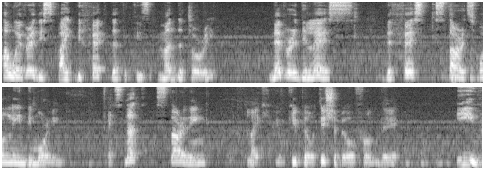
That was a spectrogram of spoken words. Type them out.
However, despite the fact that it is mandatory, nevertheless, the fast starts only in the morning. It's not starting like Yom Kippur or Tisha B'Av from the eve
